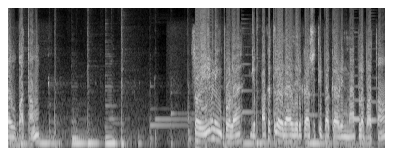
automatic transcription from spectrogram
லவ் பார்த்தோம் ஸோ ஈவினிங் போல் இங்கே பக்கத்தில் ஏதாவது இருக்கா சுற்றி பார்க்க அப்படின்னு மேப்பில் பார்த்தோம்.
